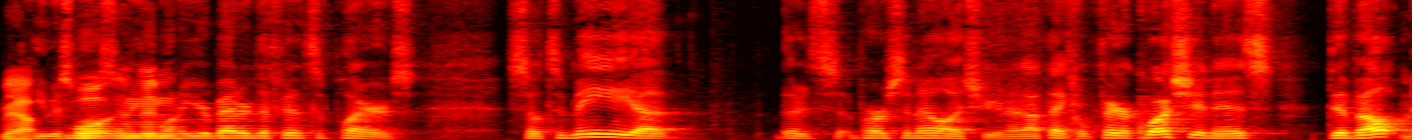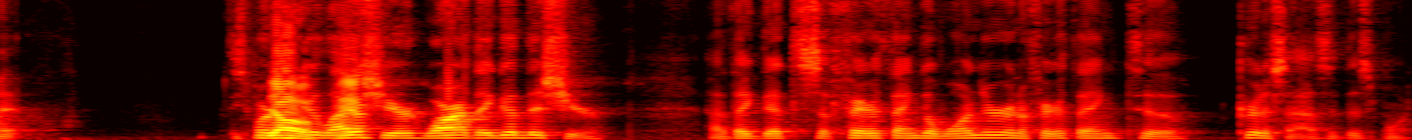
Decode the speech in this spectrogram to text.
Yeah. He was supposed well, to be then, one of your better defensive players. So to me, uh, there's a personnel issue, and I think a fair question is development. These players were good last yeah. year. Why aren't they good this year? I think that's a fair thing to wonder and a fair thing to criticize at this point.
